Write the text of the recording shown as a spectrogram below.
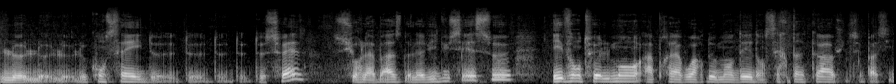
le, conseil de, Suez, sur la base de l'avis du CSE, éventuellement après avoir demandé dans certains cas, je ne sais pas si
